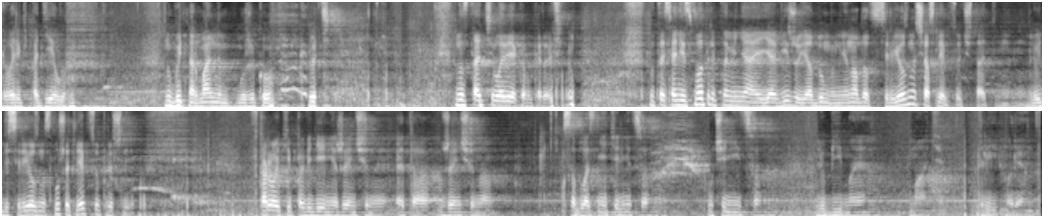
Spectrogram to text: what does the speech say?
говорить по делу. Ну, быть нормальным мужиком, короче. Ну, стать человеком, короче. Ну, то есть они смотрят на меня, и я вижу, я думаю, мне надо серьезно сейчас лекцию читать. Люди серьезно слушать лекцию пришли. Второй тип поведения женщины – это женщина-соблазнительница, ученица, любимая, мать. Три варианта.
